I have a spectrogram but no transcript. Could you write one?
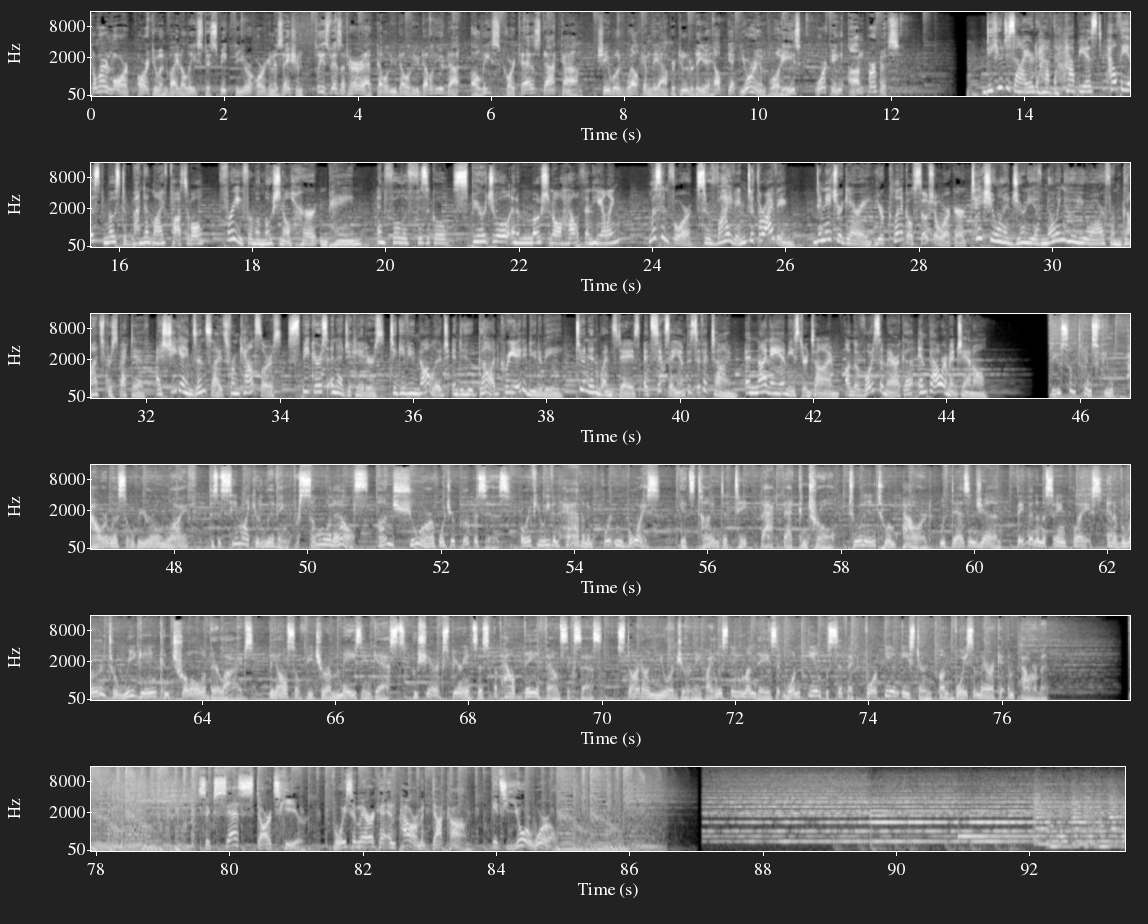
To learn more or to invite Elise to speak to your organization, please visit her at www.elisecortez.com. She would welcome the opportunity to help get your employees working on purpose. Do you desire to have the happiest, healthiest, most abundant life possible? Free from emotional hurt and pain, and full of physical, spiritual, and emotional health and healing? Listen for Surviving to Thriving. Denitra Gary, your clinical social worker, takes you on a journey of knowing who you are from God's perspective as she gains insights from counselors, speakers, and educators to give you knowledge into who God created you to be. Tune in Wednesdays at 6 a.m. Pacific Time and 9 a.m. Eastern Time on the Voice America Empowerment Channel. Do you sometimes feel powerless over your own life? Does it seem like you're living for someone else, unsure of what your purpose is, or if you even have an important voice? It's time to take back that control. Tune in to Empowered with Des and Jen. They've been in the same place and have learned to regain control of their lives. They also feature amazing guests who share experiences of how they have found success. Start on your journey by listening Mondays at 1 p.m. Pacific, 4 p.m. Eastern on Voice America Empowerment. Success starts here. VoiceAmericaEmpowerment.com. It's your world.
